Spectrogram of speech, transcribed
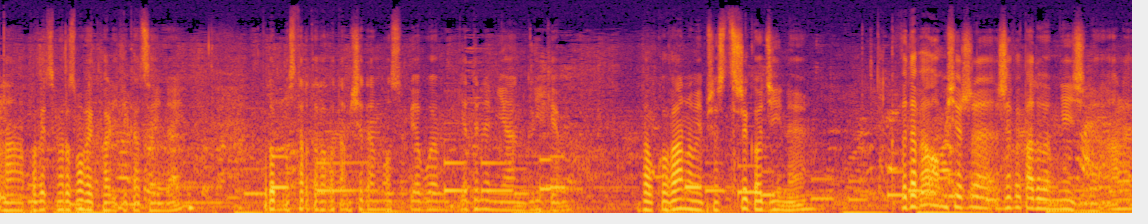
y, na powiedzmy rozmowie kwalifikacyjnej. Podobno startowało tam 7 osób, ja byłem jedynym Anglikiem. Wałkowano mnie przez 3 godziny. Wydawało mi się, że, że wypadłem nieźle, ale,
